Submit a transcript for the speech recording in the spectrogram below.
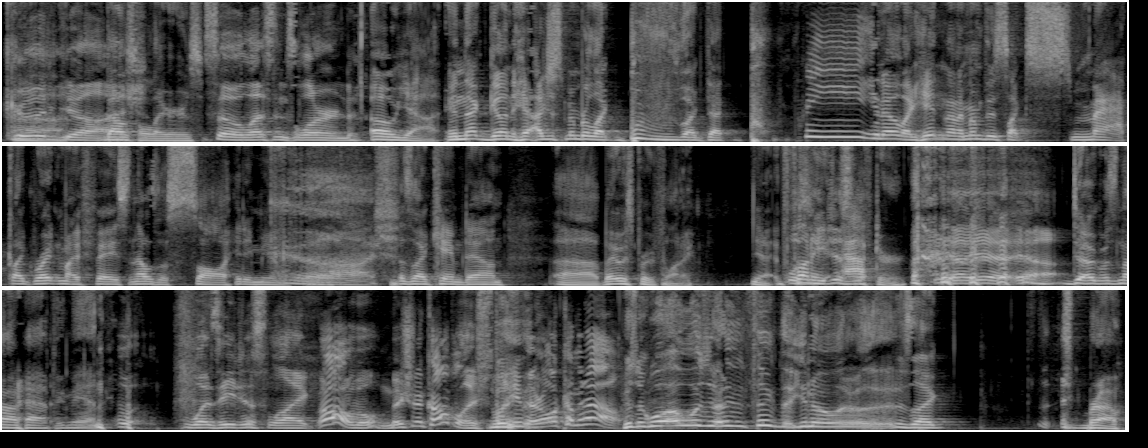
Good Uh, gosh. That was hilarious. So lessons learned. Oh yeah, and that gun hit. I just remember like boof, like that, you know, like hitting. And I remember this like smack, like right in my face, and that was a saw hitting me in the Gosh. as I came down. Uh, but it was pretty funny. Yeah, funny just- after. Yeah, yeah, yeah. Doug was not happy, man. Was he just like, oh, well, mission accomplished? Like, he- they're all coming out. He's like, "Well, I wasn't. I didn't think that. You know." It was like, bro.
